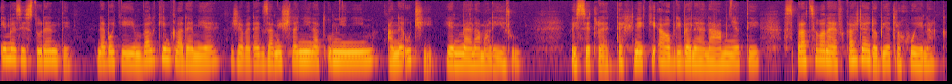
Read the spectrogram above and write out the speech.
i mezi studenty, neboť jejím velkým kladem je, že vede k zamyšlení nad uměním a neučí jen jména malířů. Vysvětluje techniky a oblíbené náměty, zpracované v každé době trochu jinak.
